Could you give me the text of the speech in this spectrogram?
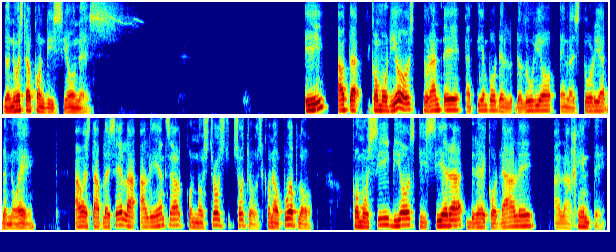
de nuestras condiciones. Y como Dios durante el tiempo del diluvio en la historia de Noé, al establecer la alianza con nosotros, con el pueblo, como si Dios quisiera recordarle a la gente,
